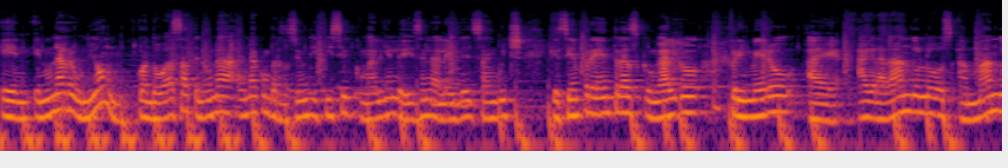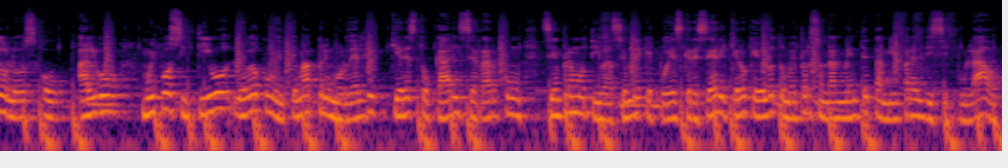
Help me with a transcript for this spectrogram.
en, en, una reunión, cuando vas a tener una, una, conversación difícil con alguien, le dicen la ley del sándwich, que siempre entras con algo primero eh, agradándolos, amándolos o algo muy positivo, luego con el tema primordial que quieres tocar y cerrar con siempre motivación de que puedes crecer. Y creo que yo lo tomé personalmente también para el discipulado,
